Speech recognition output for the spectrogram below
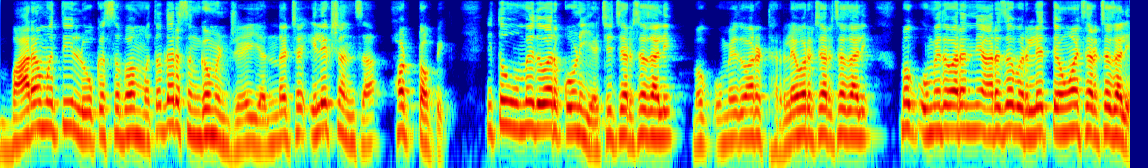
बारामती लोकसभा मतदारसंघ म्हणजे यंदाच्या इलेक्शनचा हॉट टॉपिक इथं उमेदवार कोण याची चर्चा झाली? मग उमेदवार ठरल्यावर चर्चा झाली. मग उमेदवारांनी अर्ज भरले तेव्हा चर्चा झाली.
